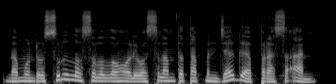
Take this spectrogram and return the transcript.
Namun Rasulullah Shallallahu Alaihi Wasallam tetap menjaga perasaan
